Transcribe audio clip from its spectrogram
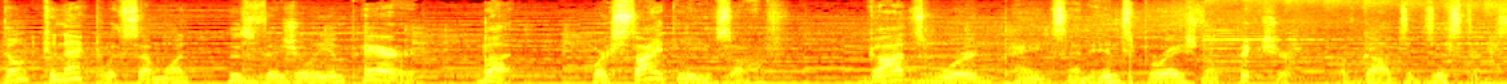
don't connect with someone who's visually impaired. But where sight leaves off, God's Word paints an inspirational picture of God's existence.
